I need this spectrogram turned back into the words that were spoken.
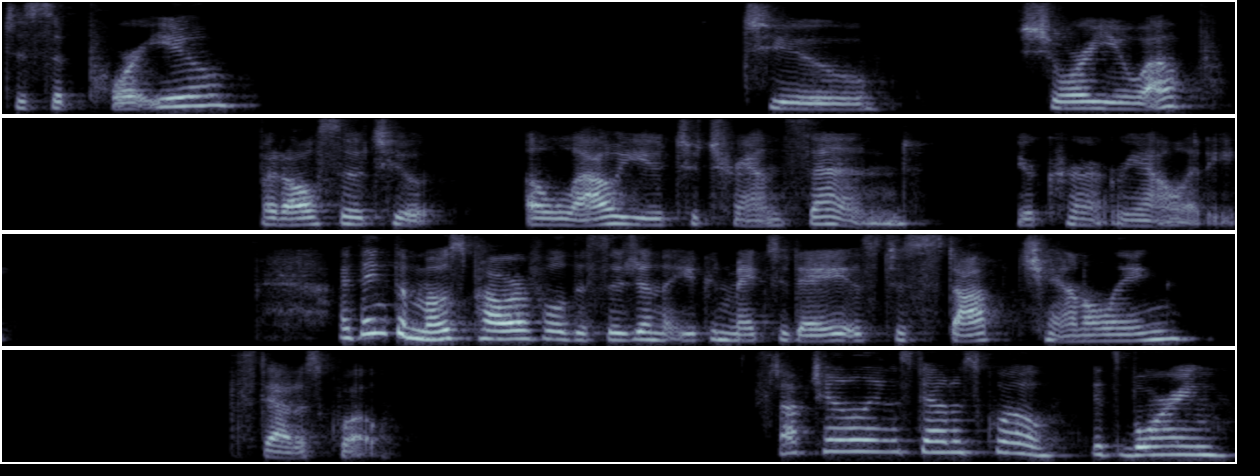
to support you, to shore you up, but also to allow you to transcend your current reality. I think the most powerful decision that you can make today is to stop channeling status quo. Stop channeling the status quo. It's boring.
